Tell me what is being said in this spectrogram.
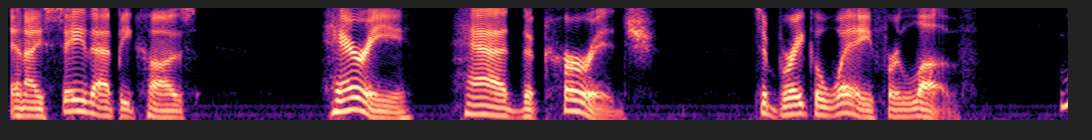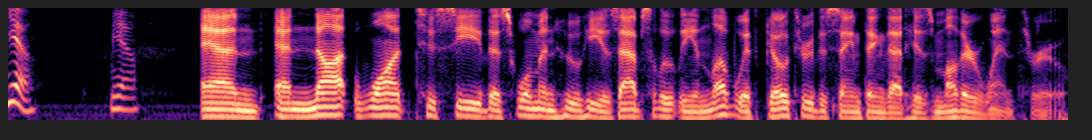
and I say that because Harry had the courage to break away for love Yeah, yeah. and and not want to see this woman who he is absolutely in love with go through the same thing that his mother went through.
